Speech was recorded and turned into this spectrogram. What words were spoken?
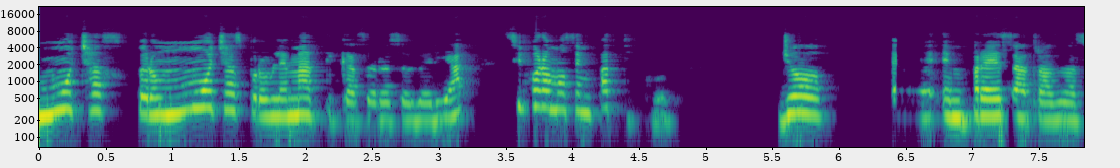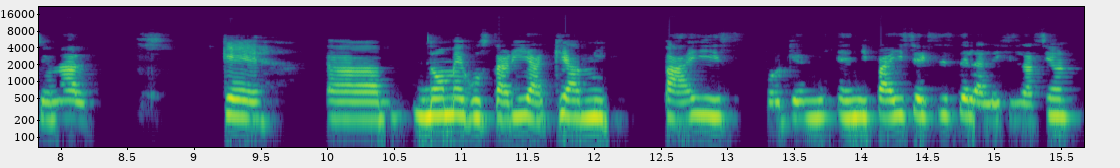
Muchas, pero muchas problemáticas se resolvería si fuéramos empáticos. Yo empresa transnacional que ah, no me gustaría que a mi país, porque en, mi país existe la legislación,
